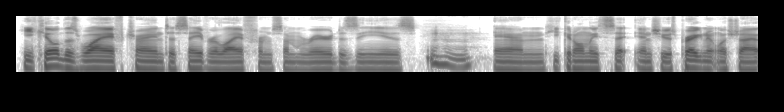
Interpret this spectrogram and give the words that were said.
he killed his wife trying to save her life from some rare disease, mhm. and he could only sa- and she was pregnant with Shi-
